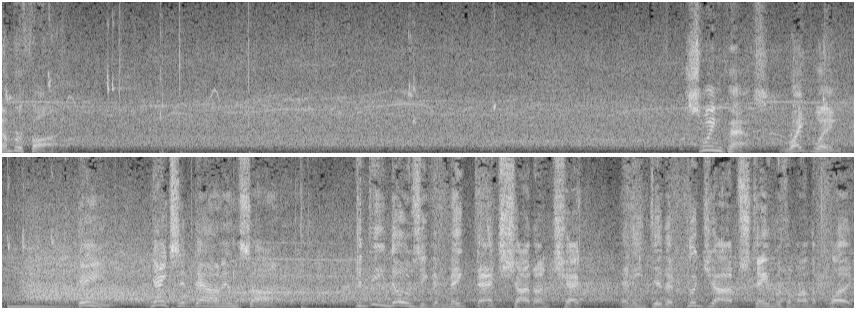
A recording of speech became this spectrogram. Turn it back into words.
Number five. Swing pass, right wing. Dane yanks it down inside. The D knows he can make that shot unchecked, and he did a good job staying with him on the play.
